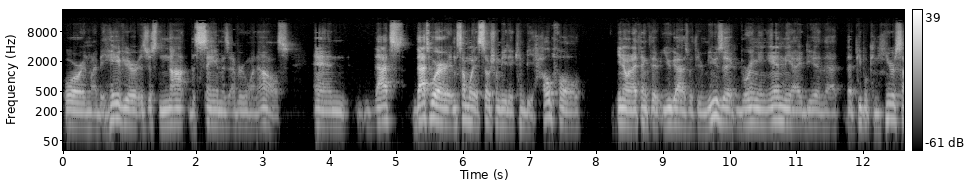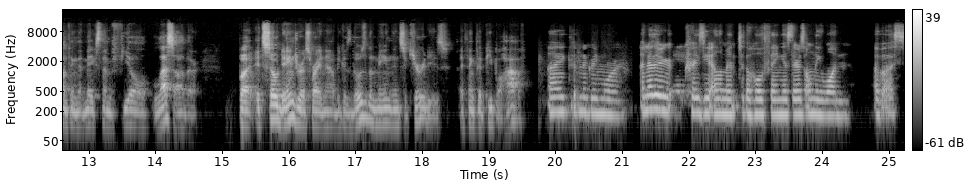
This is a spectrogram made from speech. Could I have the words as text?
or in my behavior is just not the same as everyone else. And that's that's where in some ways social media can be helpful you know and i think that you guys with your music bringing in the idea that that people can hear something that makes them feel less other but it's so dangerous right now because those are the main insecurities i think that people have I couldn't agree more. Another crazy element to the whole thing is there's only one of us.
